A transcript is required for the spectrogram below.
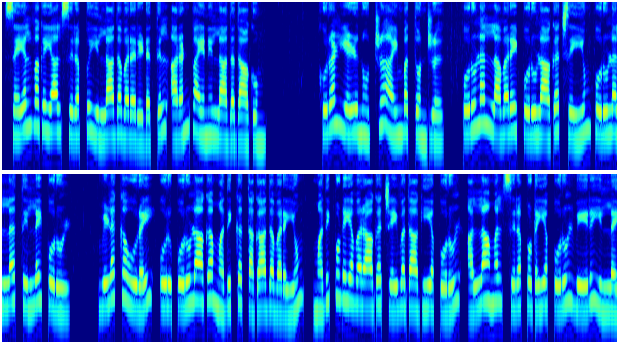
செயல் வகையால் சிறப்பு இல்லாதவரரிடத்தில் அரண் பயனில்லாததாகும். குறள் எழுநூற்று ஐம்பத்தொன்று. பொருளல்லவரை பொருளாகச் செய்யும் பொருளல்ல தில்லை பொருள். விளக்க உரை ஒரு பொருளாக மதிக்கத் தகாதவரையும் மதிப்புடையவராகச் செய்வதாகிய பொருள் அல்லாமல் சிறப்புடைய பொருள் வேறு இல்லை.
